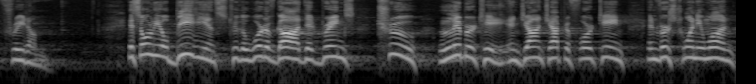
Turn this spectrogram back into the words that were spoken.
freedom. It's only obedience to the word of God that brings true liberty. In John chapter 14, in verse 21,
